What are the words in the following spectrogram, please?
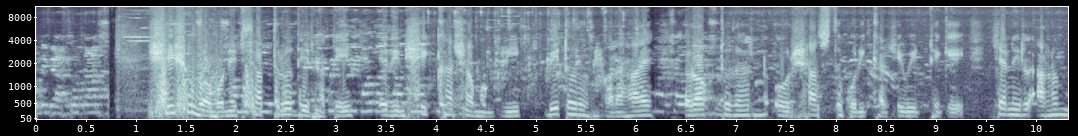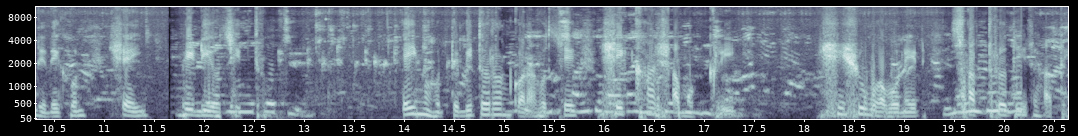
উনি ব্যস্ততা শিশু ভবনের ছাত্রদের হাতে এদিন শিক্ষা সামগ্রী বিতরণ করা হয়। রক্তদান ও স্বাস্থ্য পরীক্ষা শিবির থেকে চ্যানেল আনন্দে দেখুন সেই ভিডিও চিত্র। এই মুহূর্তে বিতরণ করা হচ্ছে শিক্ষা সামগ্রী শিশু ভবনের ছাত্রদের হাতে।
